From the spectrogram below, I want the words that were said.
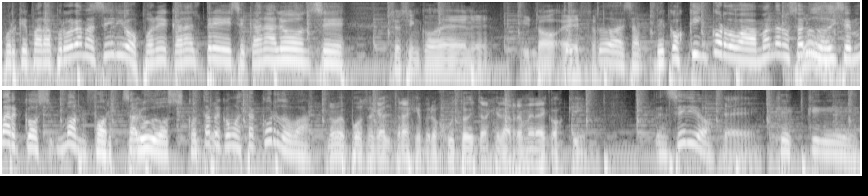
Porque para programas serios, poner canal 13, canal 11. C5N. Y todo eso. Toda esa. De Cosquín, Córdoba, mándanos saludos, No. dice Marcos Monfort. Saludos. Contame cómo está Córdoba. No me puedo sacar el traje, pero justo hoy traje la remera de Cosquín. ¿En serio? Sí, Qué, qué,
